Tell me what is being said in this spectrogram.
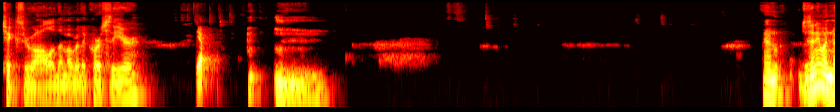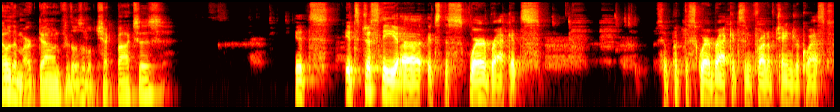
tick through all of them over the course of the year. Yep. And does anyone know the markdown for those little check boxes? It's it's just the uh, it's the square brackets. So put the square brackets in front of change request.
